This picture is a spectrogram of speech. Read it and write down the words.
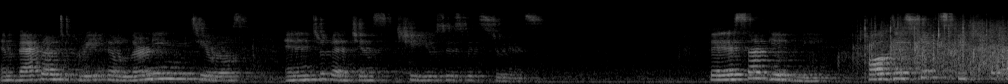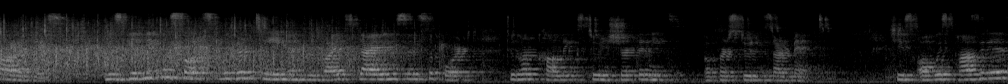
and background to create the learning materials and interventions she uses with students. Teresa Gibney, Hall District Speech Pathologist. Ms. Gibney consults with her team and provides guidance and support to her colleagues to ensure the needs of her students are met. She is always positive,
